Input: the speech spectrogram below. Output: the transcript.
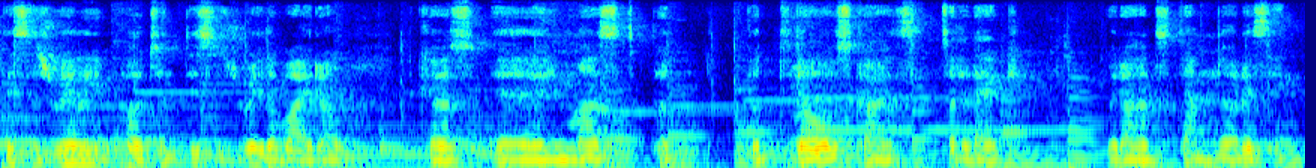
This is really important. This is really vital because uh, you must put put those cards to the deck without them noticing,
